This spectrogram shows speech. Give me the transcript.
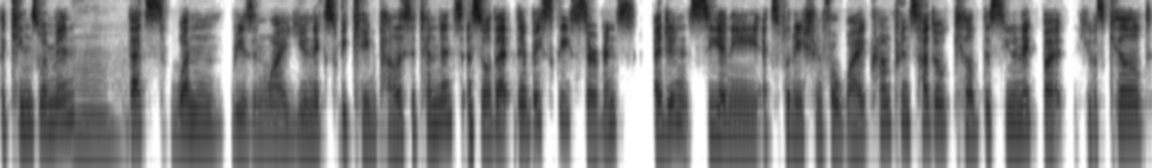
the king's women. Mm. that's one reason why eunuchs became palace attendants and so that they're basically servants. I didn't see any explanation for why crown prince sado killed this eunuch but he was killed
